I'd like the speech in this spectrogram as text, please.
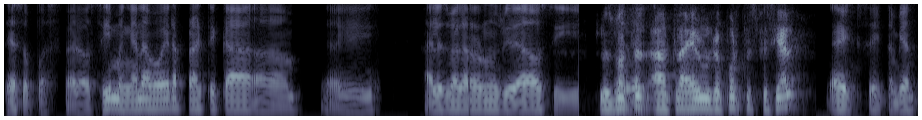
de eso, pues. Pero sí, mañana voy a ir a práctica ah, y ahí les voy a agarrar unos videos y, ¿Nos va a tra- a traer un reporte especial? hey, sí, también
